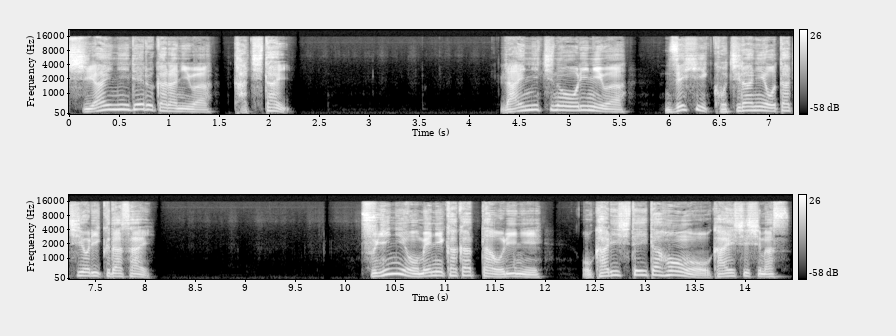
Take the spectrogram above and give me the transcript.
試合に出るからには勝ちたい。来日の折にはぜひこちらにお立ち寄りください。次にお目にかかった折にお借りしていた本をお返しします。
